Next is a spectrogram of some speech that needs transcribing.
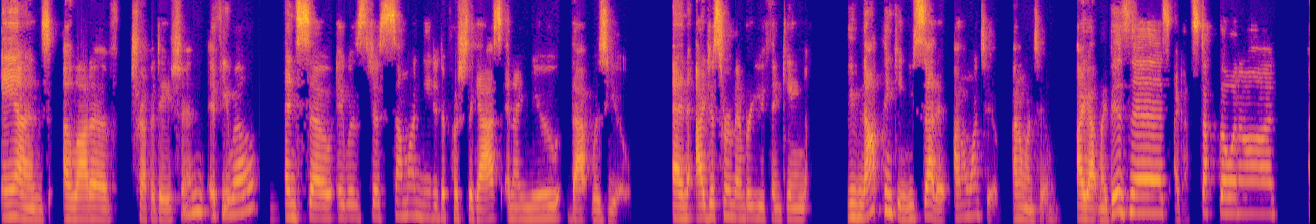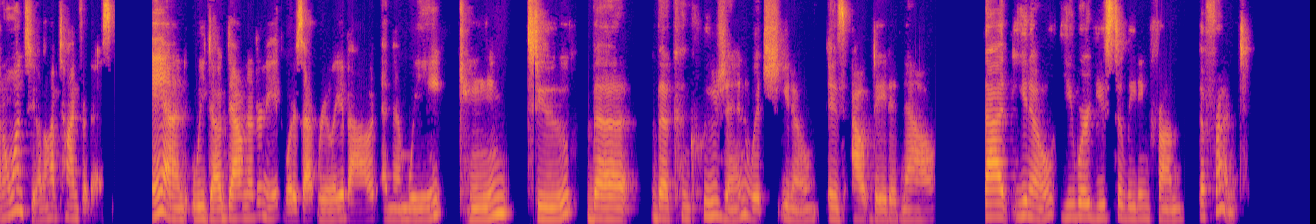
and a lot of trepidation, if you will. And so it was just someone needed to push the gas. And I knew that was you. And I just remember you thinking, you not thinking, you said it. I don't want to. I don't want to. I got my business. I got stuff going on. I don't want to. I don't have time for this. And we dug down underneath. What is that really about? And then we came to the, the conclusion, which, you know, is outdated now that, you know, you were used to leading from the front.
